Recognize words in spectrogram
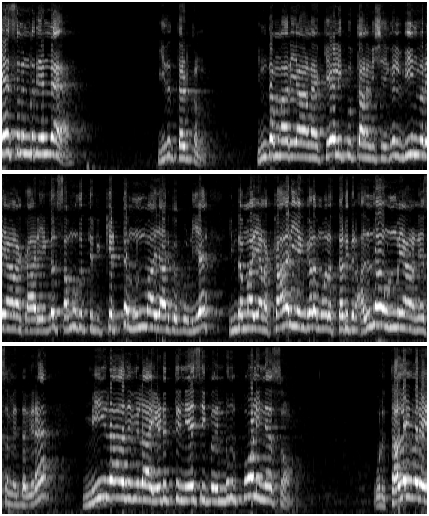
நேசம் என்பது என்ன? இதை தடுக்கணும். இந்த மாதிரியான கேலி கூத்தான விஷயங்கள் வீண்வரையான காரியங்கள் சமூகத்திற்கு கெட்ட முன்மாதிரியாக இருக்கக்கூடிய இந்த மாதிரியான காரியங்களை முதல்ல தடுக்கணும். அதுதான் உண்மையான நேசமே தவிர மீளாது விழா எடுத்து நேசிப்பது என்பது போலி நேசம். ஒரு தலைவரை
